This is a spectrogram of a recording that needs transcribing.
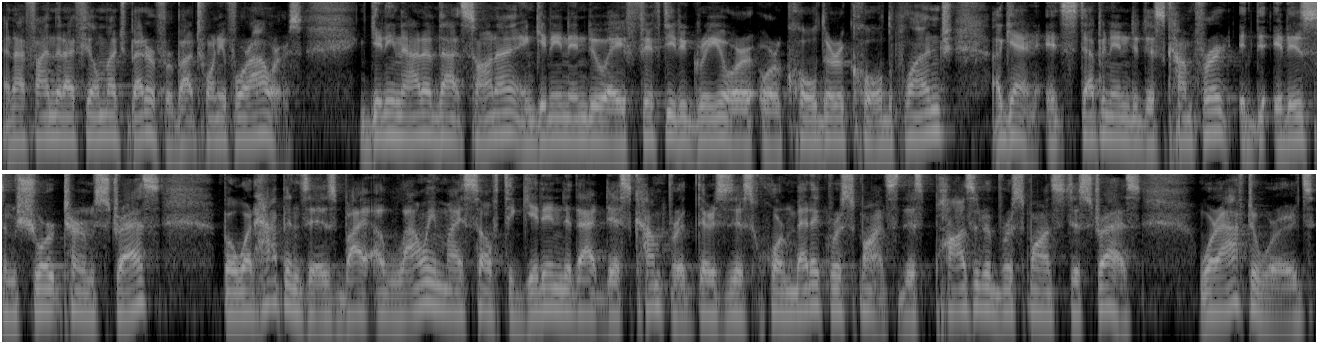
and I find that I feel much better for about 24 hours. Getting out of that sauna and getting into a 50 degree or, or colder cold plunge, again, it's stepping into discomfort. it, it is some short term stress, but what happens is by allowing myself to get into that discomfort, there's this hormetic response, this positive response to stress, where afterwards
